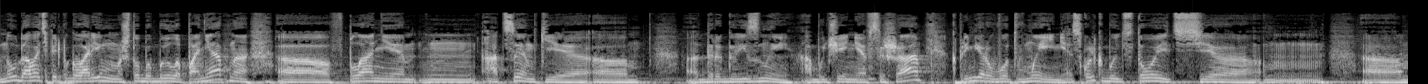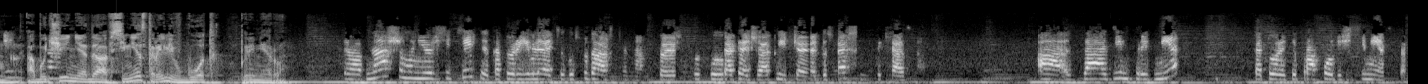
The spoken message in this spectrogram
ну, давай теперь поговорим, чтобы было понятно, а, в плане оценки а, дороговизны обучения в США. К примеру, вот в Мэйне, сколько будет стоить обучение, да, в семестр или в год, к примеру? Да, в нашем университете, который является государственным, то есть тут будет, опять же, отличие от государственного и а за один предмет, который ты проходишь семестр,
